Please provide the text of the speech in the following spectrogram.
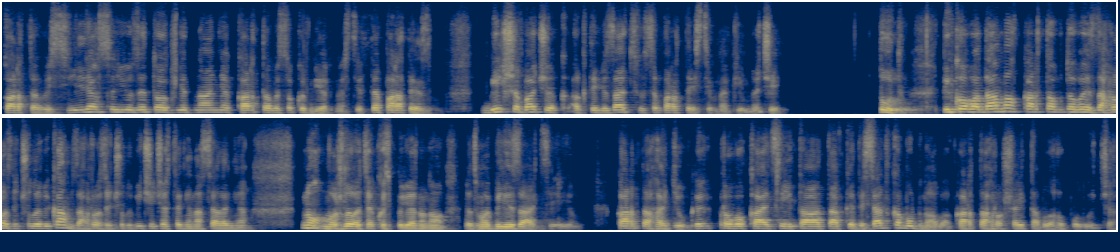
карта весілля, союзи та об'єднання, карта високомірності, сепаратизм. Більше бачу як активізацію сепаратистів на півночі. Тут пікова дама, карта вдови, загрози чоловікам, загрози чоловічій частині населення. Ну, можливо, це якось пов'язано з мобілізацією. Карта гадюки, провокації та атаки, десятка бубнова, карта грошей та благополуччя.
